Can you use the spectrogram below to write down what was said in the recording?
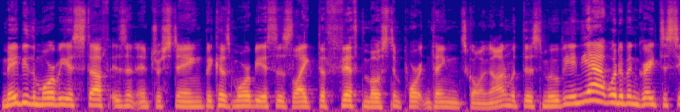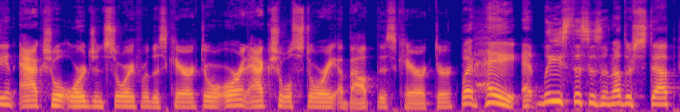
Maybe the Morbius stuff isn't interesting because Morbius is like the fifth most important thing that's going on with this movie. And yeah, it would have been great to see an actual origin story for this character or an actual story about this character. But hey, at least this is another step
